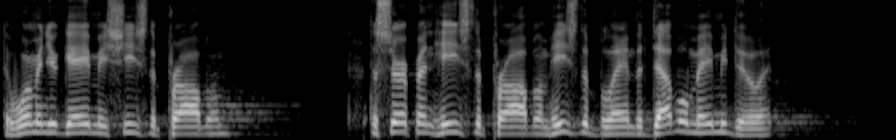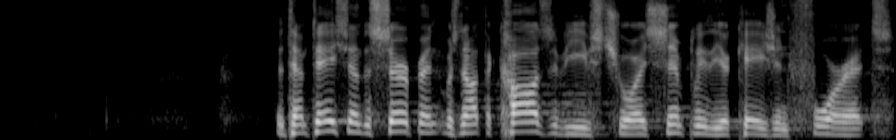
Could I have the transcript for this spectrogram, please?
The woman you gave me, she's the problem. The serpent, he's the problem. He's the blame. The devil made me do it. The temptation of the serpent was not the cause of Eve's choice, simply the occasion for it.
